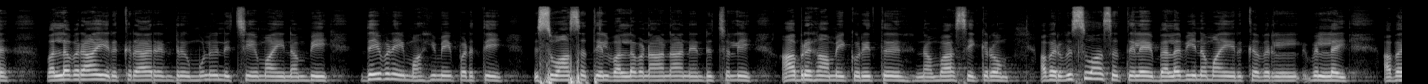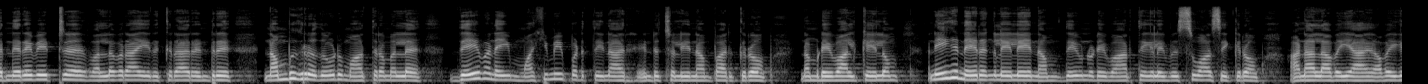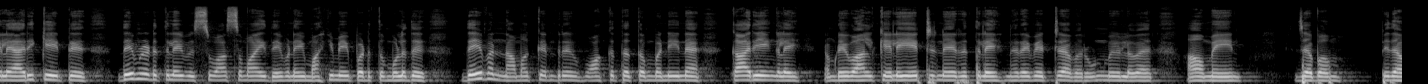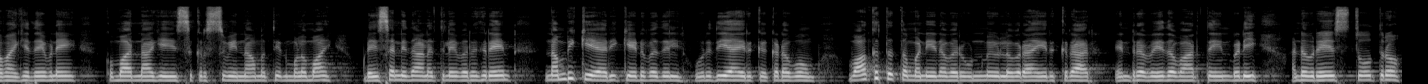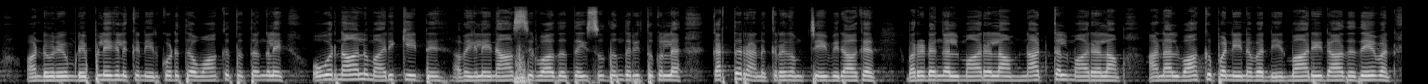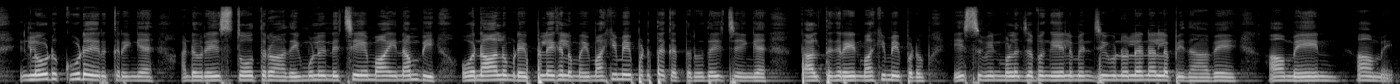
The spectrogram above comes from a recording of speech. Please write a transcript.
வல்லவராய் இருக்கிறார் என்று முழு நிச்சயமாய் நம்பி தேவனை மகிமைப்படுத்தி விசுவாசத்தில் வல்லவனானான் என்று சொல்லி ஆப்ரஹாமை குறித்து நாம் வாசிக்கிறோம். அவர் விசுவாசத்திலே பலவீனமாய் இருக்கவில்லை. அவர் நிறைவேற்ற வல்லவராய் இருக்கிறார் என்று நம்புகிறதோடு மாத்திரமல்ல தேவனை மகிமைப்படுத்தினார் என்று சொல்லி நாம் பார்க்கிறோம். நம்முடைய வாழ்க்கையிலும் அநேக நேரங்களிலே நாம் தேவனுடைய வார்த்தைகளை விசுவாசிக்கிறோம். ஆனால் அவை அவைகளை அறிக்கையிட்டு தேவனிடத்திலே விசுவாசமாய் தேவனை மகிமைப்படுத்தும் பொழுது தேவன் நமக்கென்று வாக்குத்தத்தம் பண்ணின காரியங்களை நம்முடைய வாழ்க்கையில் ஏற்ற நேரத்திலே நிறைவேற்ற அவர் உண்மையுள்ளவர். ஆமேன். ஜபம். பிதாவாகிய தேவனே குமாரனாகிய இயேசு கிறிஸ்துவின் நாமத்தின் மூலமாய் உடைய சன்னிதானத்திலே வருகிறேன். நம்பிக்கையை அறிக்கையிடுவதில் உறுதியாக இருக்க கடவும் வாக்குத்தத்தம் பண்ணினவர் உண்மையுள்ளவராக இருக்கிறார் என்ற வேத வார்த்தையின்படி. ஆண்டவரே ஸ்தோத்திரம். ஆண்டவரே உடைய பிள்ளைகளுக்கு நீர் கொடுத்த வாக்குத்தத்தங்களை ஒவ்வொரு நாளும் அறிக்கையிட்டு அவைகளின் ஆசிர்வாதத்தை சுதந்திரித்து கொள்ள கர்த்தர் அனுக்கிரகம் செய்வீராக. வருடங்கள் மாறலாம் நாட்கள் மாறலாம். ஆனால் வாக்கு பண்ணினவர் நீர் மாறிடாத தேவன். எங்களோடு கூட இருக்கிறீங்க. ஆண்டவரே ஸ்தோத்திரம். அதை முழு நிச்சயமாய் நம்பி ஒவ்வொரு நாளும் உடைய பிள்ளைகள் மகிமைப்படுத்த கர்த்தர் உதவி செய்யுங்க. தாழ்த்துகிறேன் மகிமைப்படும். இயேசுவின் முழஞ்ச ஜபங்க ஏழுமென் ஜீவனுள்ள நல்ல பிதாவே. ஆமேன் ஆமேன்.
